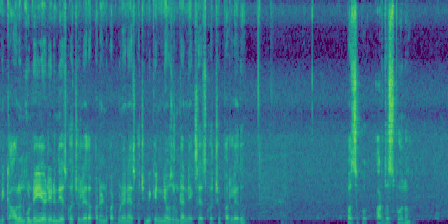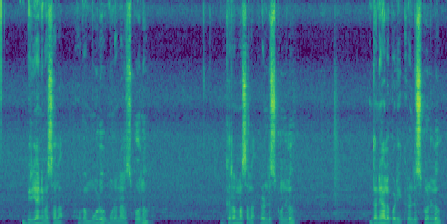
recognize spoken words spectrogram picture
మీకు కావాలనుకుంటే ఏడు ఎనిమిది వేసుకోవచ్చు లేదా పన్నెండు పదమూడు అయినా వేసుకోవచ్చు. మీకు ఎన్ని అవసరం ఉంటే అన్ని ఎగ్స్ వేసుకోవచ్చు. పర్లేదు. పసుపు అర్ధ స్పూను. బిర్యానీ మసాలా ఒక మూడు మూడున్నర స్పూను. గరం మసాలా రెండు స్పూన్లు. ధనియాల పొడి రెండు స్పూన్లు.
